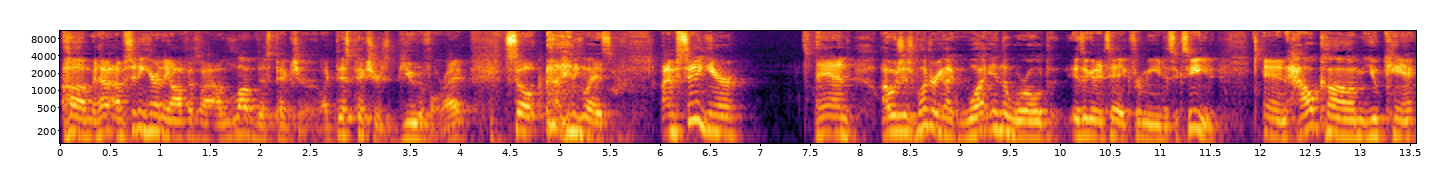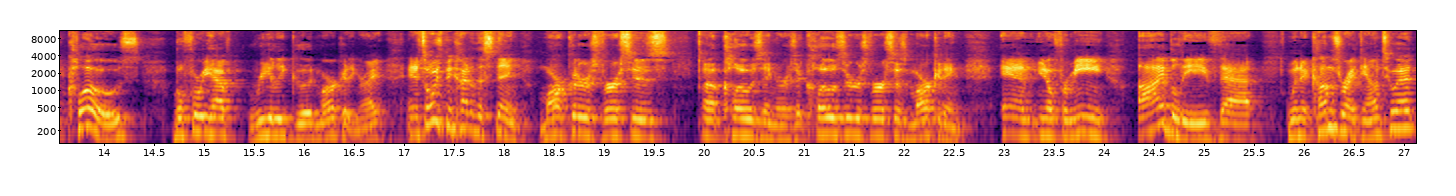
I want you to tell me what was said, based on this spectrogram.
Um, and I, am sitting here in the office. I love this picture. Like this picture is beautiful, right? So, anyways, I'm sitting here. And I was just wondering, like, what in the world is it going to take for me to succeed? And how come you can't close before you have really good marketing, right? And it's always been kind of this thing marketers versus uh, closing or is it closers versus marketing? And, you know, for me, I believe that when it comes right down to it,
